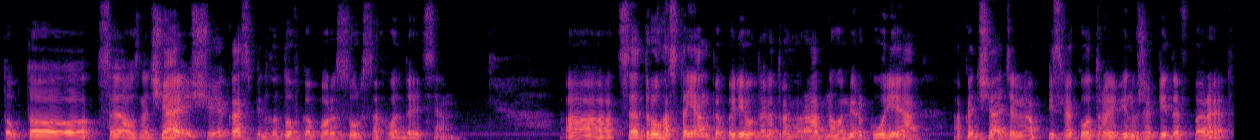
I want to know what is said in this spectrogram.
Тобто це означає, що якась підготовка по ресурсах ведеться. Це друга стоянка періоду ретроградного Меркурія, окончательно, після котрої він вже піде вперед.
